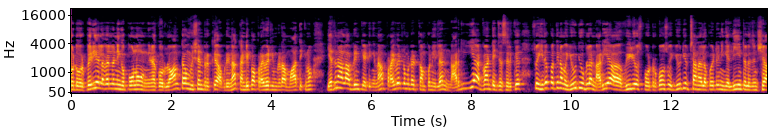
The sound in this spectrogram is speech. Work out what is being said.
பட் ஒரு பெரிய லெவலில் நீங்கள் போகணும் எனக்கு ஒரு லாங் டேர்ம் விஷன் இருக்குது அப்படின்னா கண்டிப்பாக ப்ரைவேட் லிமிடெடாக மாற்றிக்கணும் எதனால் அப்படின்னு கேட்டிங்கன்னா ப்ரைவேட் லிமிடெட் கம்பெனியில் நிறைய அட்வான்டேஜஸ் இருக்குது ஸோ இதை பற்றி நம்ம யூடியூப்பில் நிறைய வீடியோஸ் போட்டிருக்கோம். ஸோ யூடியூப் சேனலில் போயிட்டு நீங்கள் லீ intelligentsia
